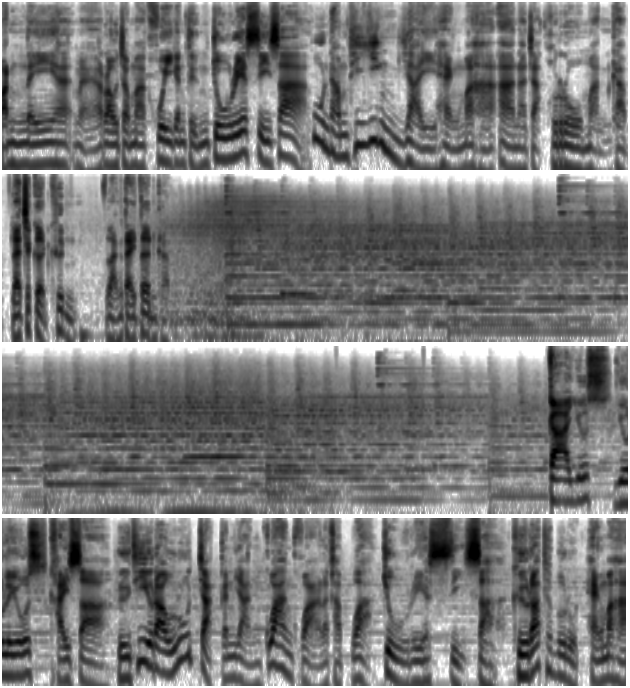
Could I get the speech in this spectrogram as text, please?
วันนี้ฮะแหมเราจะมาคุยกันถึงจูเลียสซีซ่าผู้นำที่ยิ่งใหญ่แห่งมหาอาณาจักรโรมันครับและจะเกิดขึ้นหลังไตเติลครับ กายุสยูเลิอุสไคซาหรือที่เรารู้จักกันอย่างกว้างขวางแล้วครับว่าจูเลียสซีซาคือรัฐบุรุษแห่งมหา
